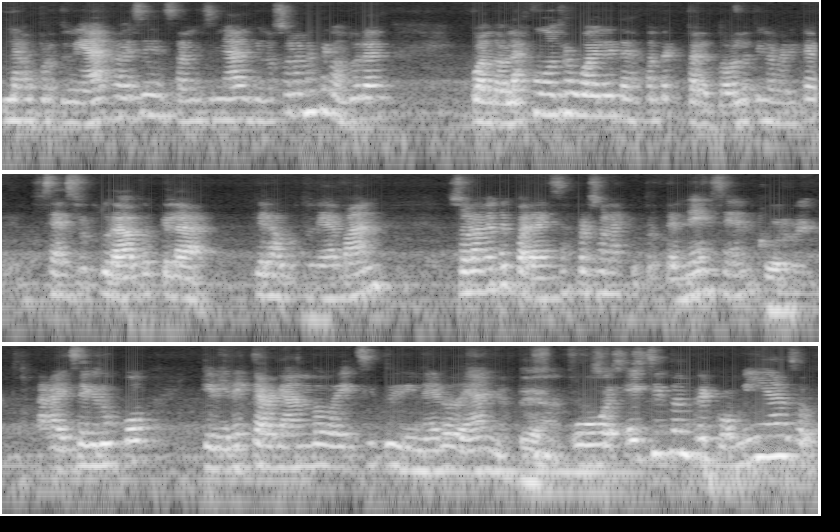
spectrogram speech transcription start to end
las oportunidades a veces están enseñadas, y no solamente en Honduras, cuando hablas con otros wireless te das cuenta que para toda Latinoamérica se ha estructurado porque la, que las oportunidades van solamente para esas personas que pertenecen Correcto. a ese grupo que viene cargando éxito y dinero de años. De años, O éxito entre comillas, o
